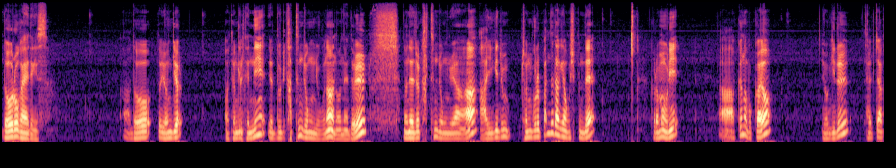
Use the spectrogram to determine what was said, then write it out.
너로 가야 되겠어. 아, 너, 또 연결, 어, 연결됐니? 야, 둘이 같은 종류구나, 너네들. 너네들 같은 종류야. 아, 이게 좀 전구를 반듯하게 하고 싶은데. 그러면 우리, 아, 끊어볼까요? 여기를 살짝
